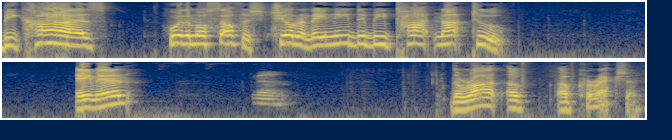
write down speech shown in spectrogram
because who are the most selfish? Children. They need to be taught not to. Amen. Amen. The rod of of correction.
